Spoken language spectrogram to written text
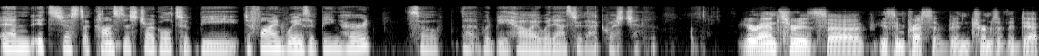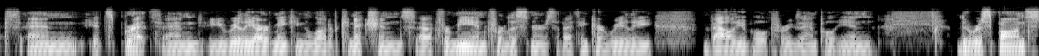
and it's just a constant struggle to be to find ways of being heard. So that would be how I would answer that question. Your answer is uh, is impressive in terms of the depth and its breadth, and you really are making a lot of connections uh, for me and for listeners that I think are really valuable. For example, in the response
